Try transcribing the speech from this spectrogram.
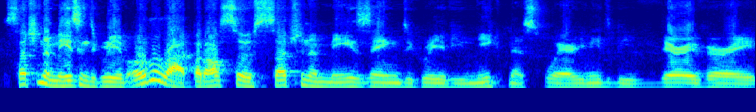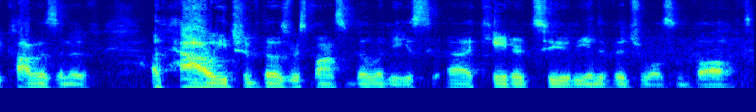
such an amazing degree of overlap, but also such an amazing degree of uniqueness where you need to be very, very cognizant of of how each of those responsibilities uh, cater to the individuals involved.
